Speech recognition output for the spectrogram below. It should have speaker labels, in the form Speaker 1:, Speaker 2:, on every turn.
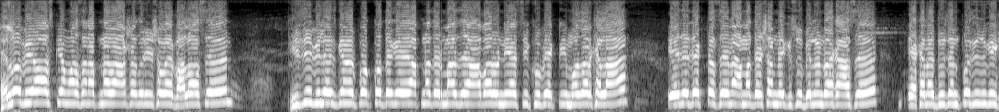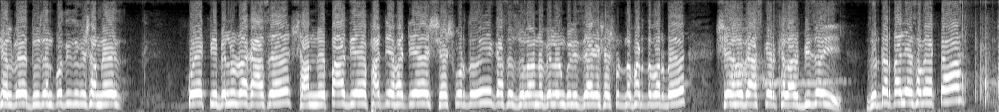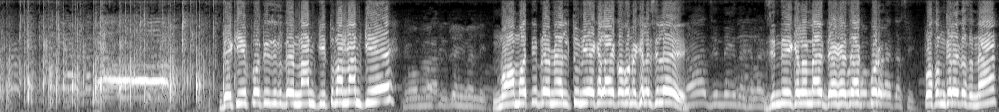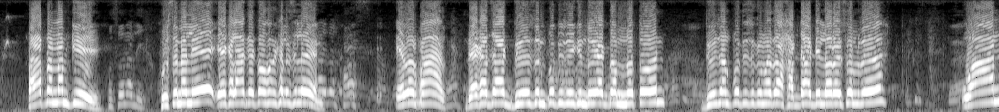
Speaker 1: Hello viewers কেমন আছেন আপনারা? আশা করি সবাই ভালো আছেন। ফিজি ভিলেজ গেমের পক্ষ থেকে আপনাদের মাঝে আবারও নিয়ে আসি খুব একটি মজার খেলা। এই যে দেখতেছেন, আমাদের সামনে কিছু বেলুন রাখা আছে। এখানে দুজন প্রতিযোগী খেলবে। দুজন প্রতিযোগীর সামনে কয়েকটি বেলুন রাখা আছে। সামনে পা দিয়ে ফাটিয়ে ফাটিয়ে শেষ পর্যন্ত, ওই গাছে ঝুলানো বেলুনগুলি যে আগে শেষ পর্যন্ত ফাটতে পারবে, সে হবে আজকের খেলার বিজয়ী। জোরদার তালিয়া সবাই একটা। দেখি প্রতিযোগীদের নাম কি? তোমার নাম কি?
Speaker 2: মোহাম্মদ ইব্রাহিম আলী।
Speaker 1: তুমি এই খেলায় কখনো খেলেছিলে?
Speaker 2: না
Speaker 1: জিন্দিগি খেলো নাই দেখা যাক
Speaker 2: প্রথম
Speaker 1: পর-
Speaker 2: খেলাইতাছি।
Speaker 1: না? ভাই আপনার নাম কি?
Speaker 2: হুসেন আলী।
Speaker 1: এই খেলা আগে কখন খেলেছিলেন? এবার ফার্স্ট দেখা যাক দুইজন প্রতিযোগী কিন্তু একদম নতুন। দুইজন প্রতিযোগীর মধ্যে হাড্ডা হাড্ডি লড়াই চলবে। ওয়ান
